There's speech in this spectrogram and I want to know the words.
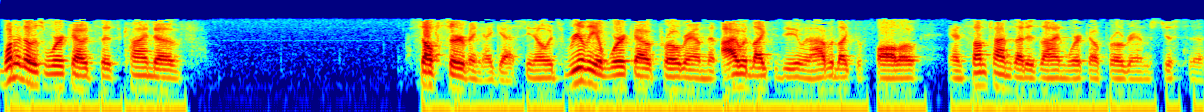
one of those workouts that's kind of self-serving, I guess. You know, it's really a workout program that I would like to do and I would like to follow. And sometimes I design workout programs just to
